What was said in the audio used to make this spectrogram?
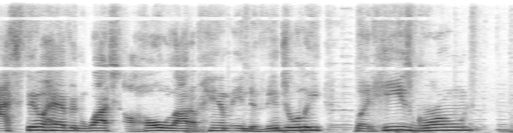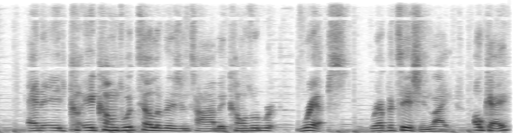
I still haven't watched a whole lot of him individually, but he's grown, and it it comes with television time. It comes with re- reps, repetition. Like okay,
